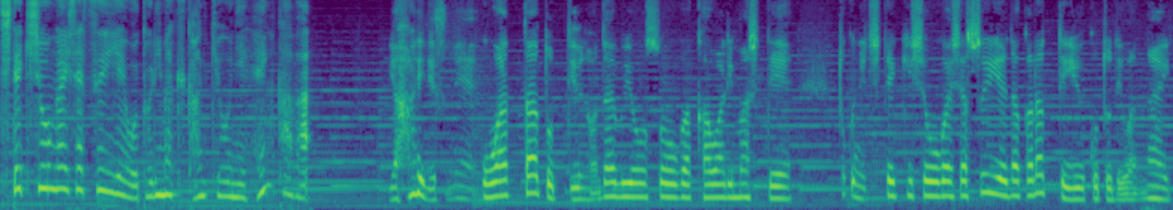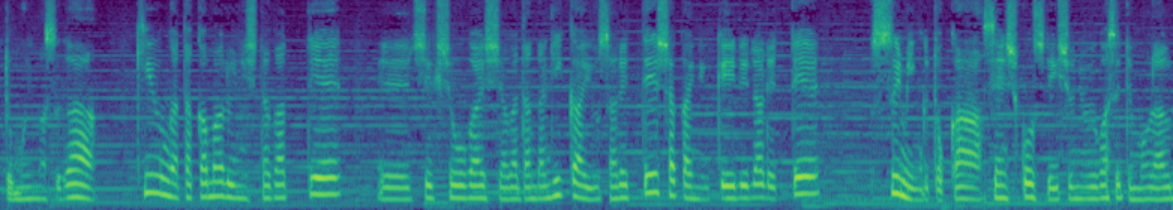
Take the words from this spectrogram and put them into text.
知的障害者水泳を取り巻く環境に変化は？やはりですね、終わった後っていうのはだいぶ様相が変わりまして、特に知的障害者水泳だからっていうことではないと思いますが、機運が高まるに従って、えー、知的障害者がだんだん理解をされて、社会に受け入れられて、スイミングとか選手コースで一緒に泳がせてもらう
